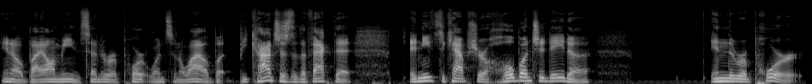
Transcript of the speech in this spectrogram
you know by all means send a report once in a while. But be conscious of the fact that it needs to capture a whole bunch of data in the report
